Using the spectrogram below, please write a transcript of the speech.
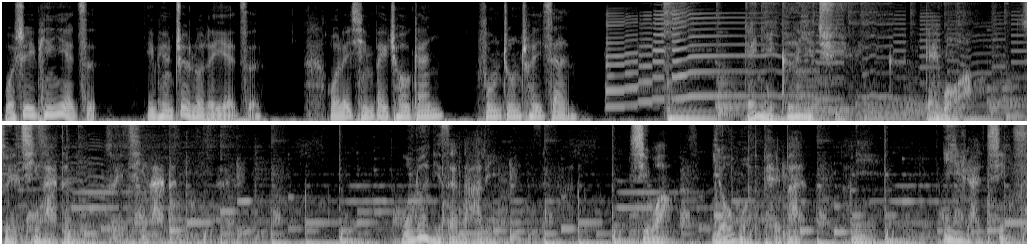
我是一片叶子，一片坠落的叶子。我的情被抽干，风中吹散。给你歌一曲，给我最亲爱的你，最亲爱的你。无论你在哪里，希望有我的陪伴，你依然幸福。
